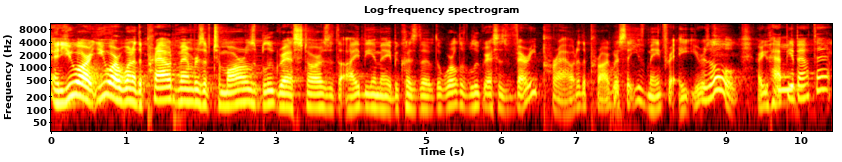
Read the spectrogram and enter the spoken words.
And you are you are one of the proud members of tomorrow's bluegrass stars at the IBMA because the, the world of bluegrass is very proud of the progress that you've made for eight years old. Are you happy Mm. about that?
